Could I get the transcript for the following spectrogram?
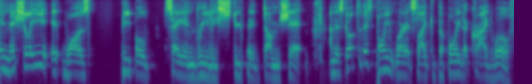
initially it was people saying really stupid, dumb shit. And it's got to this point where it's like the boy that cried wolf,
